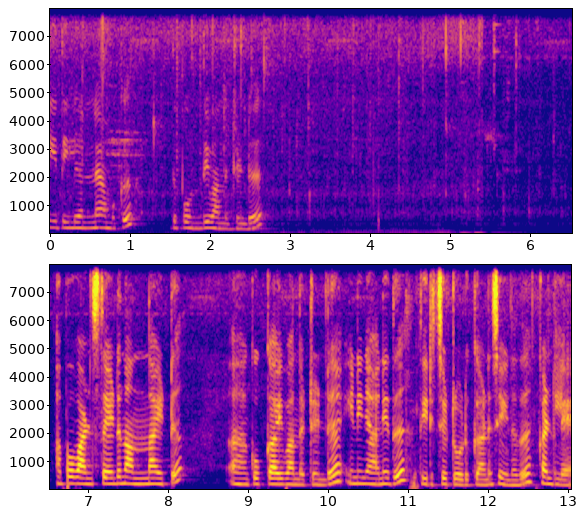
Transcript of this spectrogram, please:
രീതിയിൽ തന്നെ നമുക്ക് ഇത് പൊന്തി വന്നിട്ടുണ്ട്. അപ്പോൾ വൺ സൈഡ് നന്നായിട്ട് കുക്കായി വന്നിട്ടുണ്ട്. ഇനി ഞാനിത് തിരിച്ചിട്ട് കൊടുക്കുകയാണ് ചെയ്യുന്നത്. കണ്ടില്ലേ?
